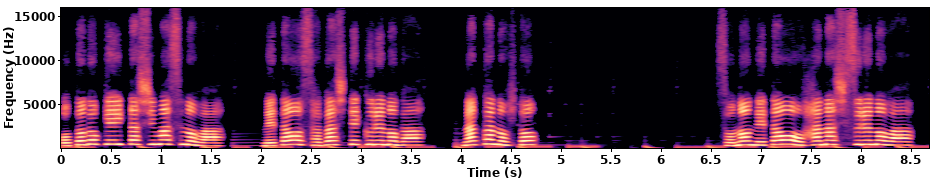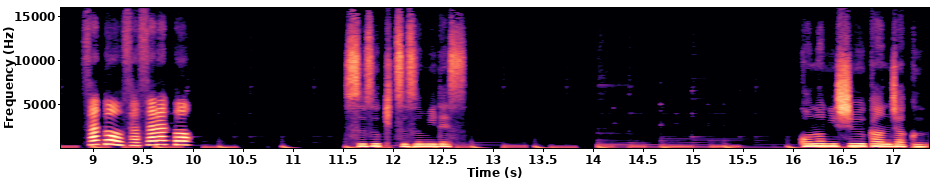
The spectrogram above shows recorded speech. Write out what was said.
お届けいたしますのは、ネタを探してくるのが、中の人。そのネタをお話しするのは、佐藤ささらと、鈴木つづみです。この2週間弱、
